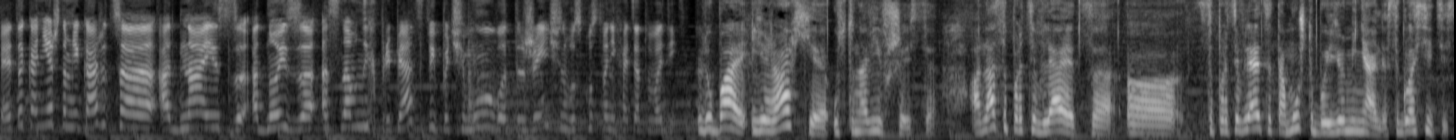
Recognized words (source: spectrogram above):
Это, конечно, мне кажется, одна из, одно из основных препятствий, почему вот женщин в искусство не хотят вводить. Любая иерархия, установившаяся, она сопротивляется, э, сопротивляется тому, чтобы ее меняли, согласитесь.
